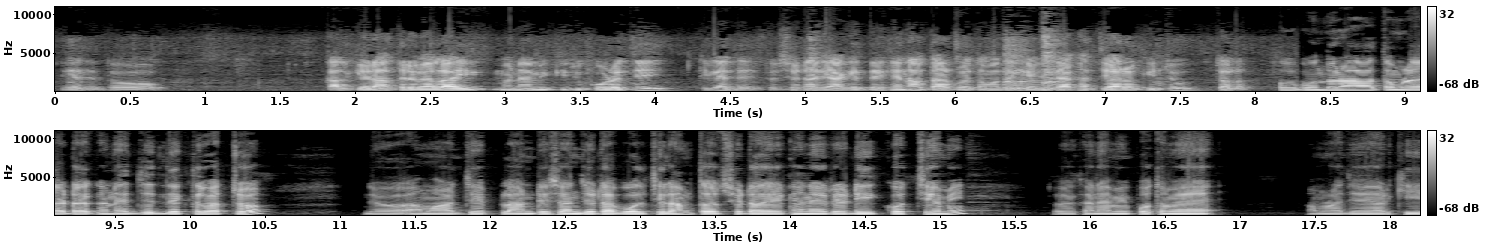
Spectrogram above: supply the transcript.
ঠিক আছে, তো কালকে রাতের বেলায় মানে আমি কিছু করেছি, ঠিক আছে? তো সেটাকে আগে দেখে নাও, তারপরে তোমাদেরকে আমি দেখাচ্ছি আরও কিছু। চলো। তো বন্ধুরা, তোমরা এটা এখানে যে দেখতে পাচ্ছ যে আমার যে প্লান্টেশন যেটা বলছিলাম, তো সেটা এখানে রেডি করছি আমি। তো এখানে আমি প্রথমে আমরা যে আর কি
